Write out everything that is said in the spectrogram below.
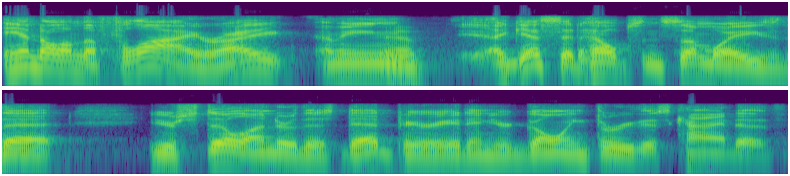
And on the fly, right? I mean, yeah. I guess it helps in some ways that you're still under this dead period and you're going through this kind of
